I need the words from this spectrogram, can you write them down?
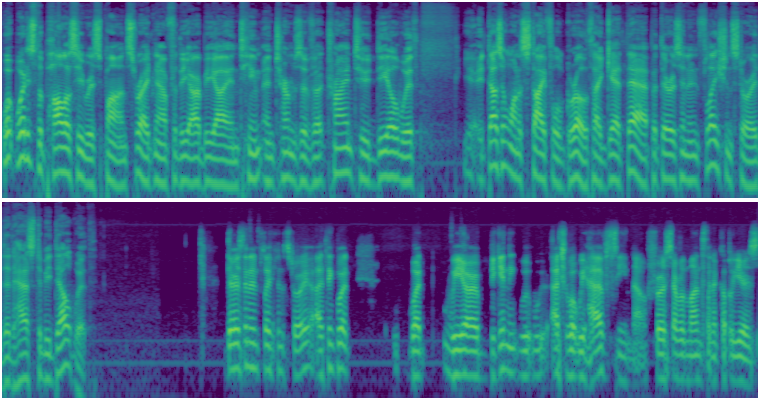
What what is the policy response right now for the RBI in team in terms of uh, trying to deal with? It doesn't want to stifle growth. I get that, but there is an inflation story that has to be dealt with. There is an inflation story. I think what what we are beginning, actually, what we have seen now for several months and a couple of years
